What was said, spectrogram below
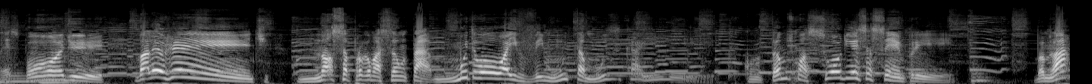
responde. Valeu, gente! Nossa programação tá muito boa e vem muita música aí. Contamos com a sua audiência sempre. Vamos lá?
